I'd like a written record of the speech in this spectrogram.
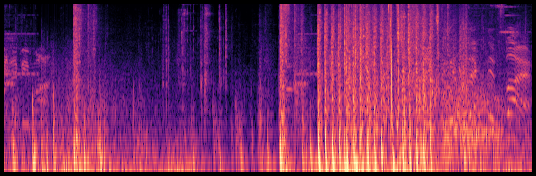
Enemy mark. Taking effective fire.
